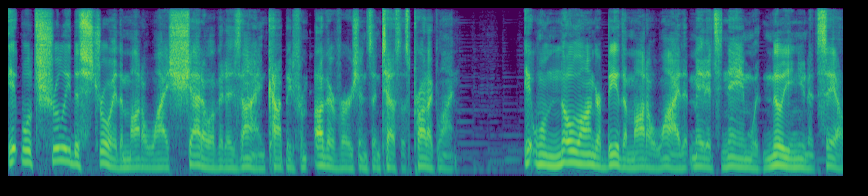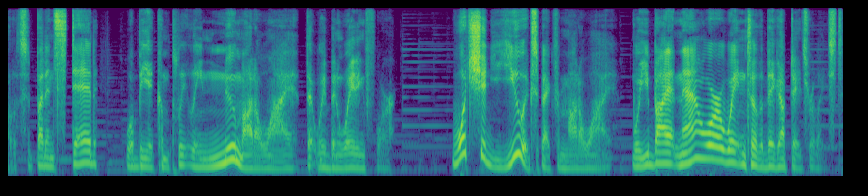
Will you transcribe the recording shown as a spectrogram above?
it will truly destroy the Model Y's shadow of a design copied from other versions in Tesla's product line. It will no longer be the Model Y that made its name with million unit sales, but instead will be a completely new Model Y that we've been waiting for. What should you expect from Model Y? Will you buy it now or wait until the big update's released?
